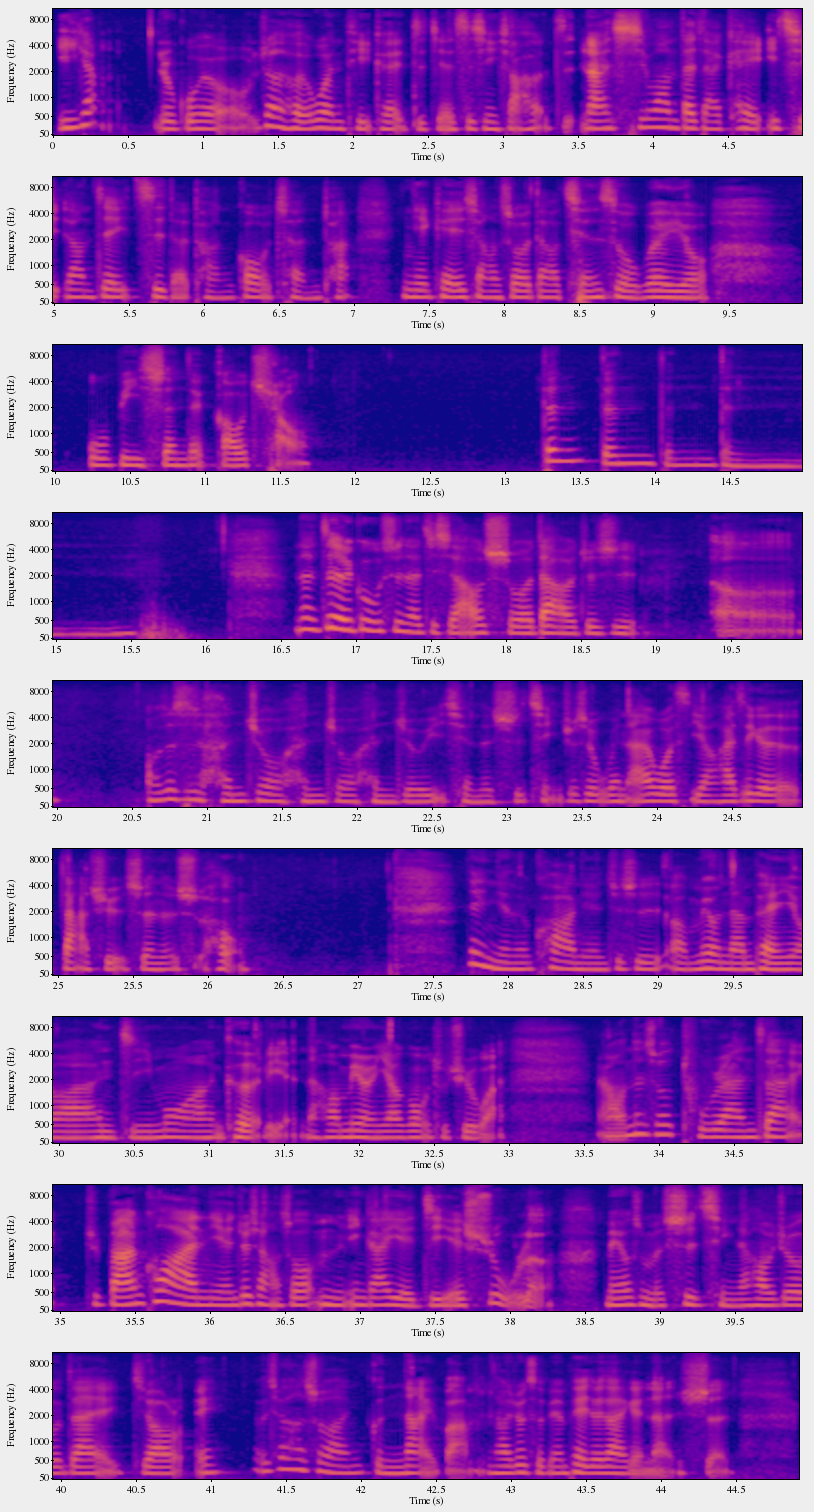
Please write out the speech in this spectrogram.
一样。如果有任何的问题，可以直接私信小盒子。那希望大家可以一起让这一次的团购成团，你也可以享受到前所未有、无比深的高潮。噔噔噔噔。那这个故事呢，其实要说到就是，呃，哦，这是很久很久很久以前的事情，就是 When I was young，还是一个大学生的时候。那年的跨年就是呃没有男朋友啊，很寂寞啊，很可怜，然后没有人要跟我出去玩。然后那时候突然在就本来跨完年就想说，嗯，应该也结束了，没有什么事情，然后就在叫哎，我叫他说完 good night 吧，然后就随便配对到一个男生，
